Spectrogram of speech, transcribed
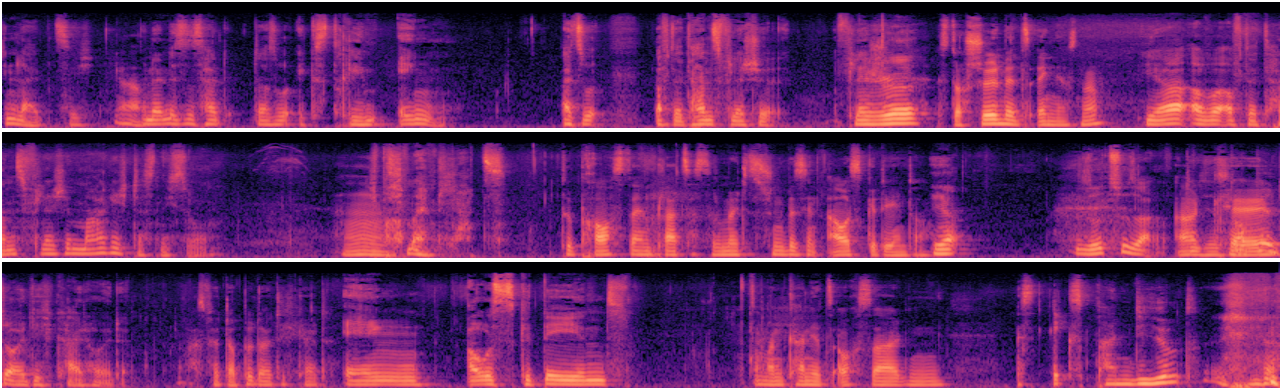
In Leipzig. Ja. Und dann ist es halt da so extrem eng. Also auf der Tanzfläche. Fläche. Ist doch schön, wenn es eng ist, ne? Ja, aber auf der Tanzfläche mag ich das nicht so. Hm. Ich brauche meinen Platz. Du brauchst deinen Platz, also du möchtest schon ein bisschen ausgedehnter. Ja, sozusagen. Okay. Diese Doppeldeutigkeit heute. Was für Doppeldeutigkeit? Eng, ausgedehnt. Und man kann jetzt auch sagen, es expandiert. Ja.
